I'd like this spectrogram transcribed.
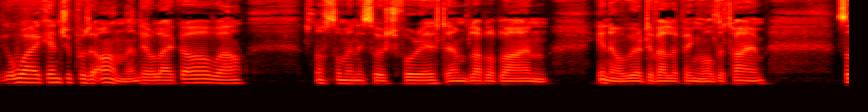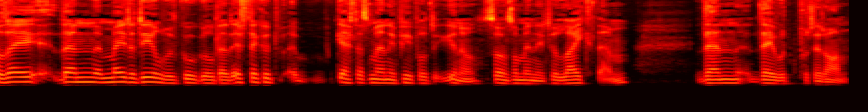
why can't you put it on? And they were like, oh, well, there's not so many search for it and blah, blah, blah. And, you know, we're developing all the time. So they then made a deal with Google that if they could uh, get as many people, to, you know, so and so many to like them, then they would put it on.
